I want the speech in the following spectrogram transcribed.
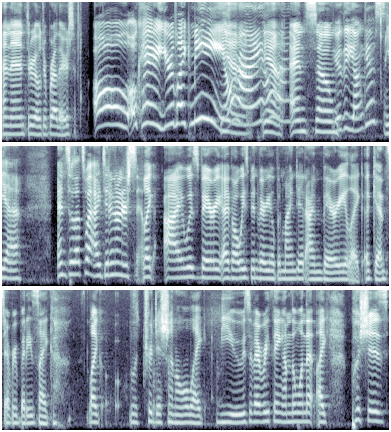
and then three older brothers. Oh, okay. You're like me. yeah, all right. all yeah. right. And so You're the youngest? yeah. And so that's why I didn't understand. Like I was very, I've always been very open minded. I'm very like against everybody's like, like traditional like views of everything. I'm the one that like pushes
